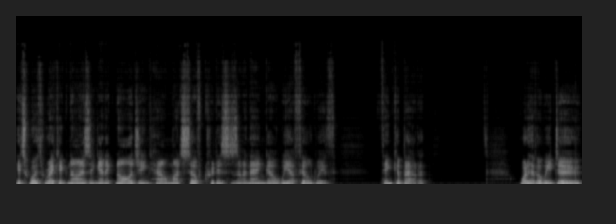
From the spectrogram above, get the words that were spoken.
It's worth recognizing and acknowledging how much self criticism and anger we are filled with. Think about it. Whatever we do,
